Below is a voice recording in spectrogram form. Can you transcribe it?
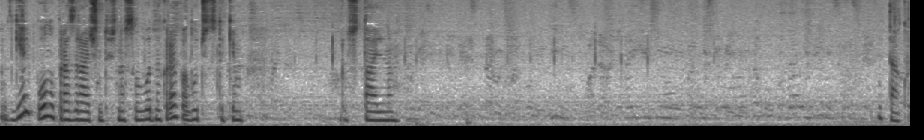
Гель полупрозрачный, то есть на свободный край получится таким хрустальным. Итак,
